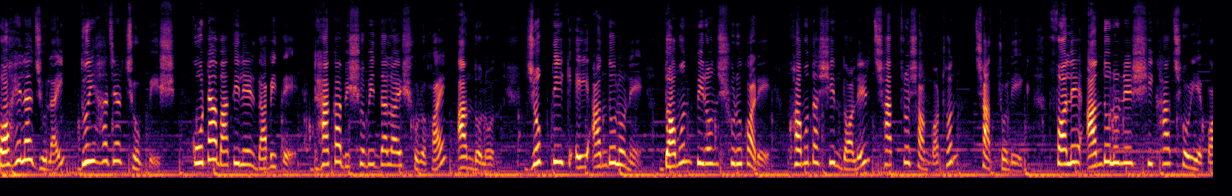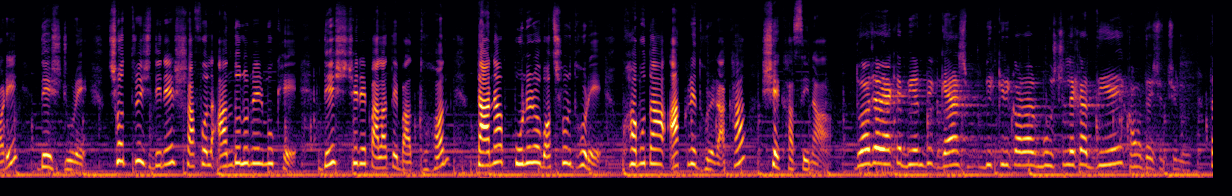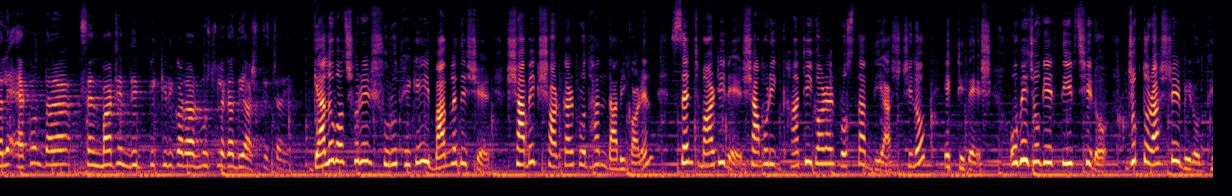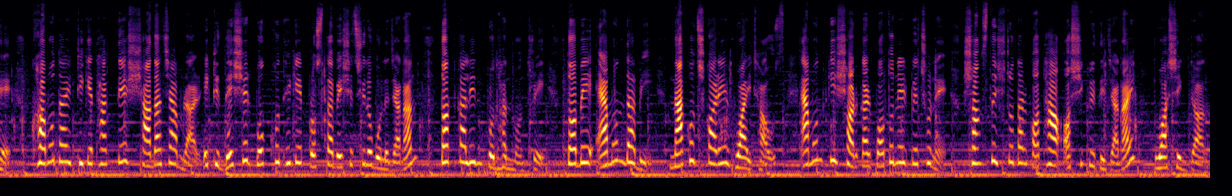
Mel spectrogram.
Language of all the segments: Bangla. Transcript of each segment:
পহেলা জুলাই দুই হাজার চব্বিশ, কোটা বাতিলের দাবিতে ঢাকা বিশ্ববিদ্যালয়ে শুরু হয় আন্দোলন। যৌক্তিক এই আন্দোলনে দমন পীড়ন শুরু করে ক্ষমতাসীন দলের ছাত্র সংগঠন ছাত্রলীগ। ফলে আন্দোলনের শিখা ছড়িয়ে পড়ে দেশ জুড়ে ছত্রিশ দিনের সফল আন্দোলনের মুখে দেশ ছেড়ে পালাতে বাধ্য হন টানা পনেরো বছর ধরে ক্ষমতা আঁকড়ে ধরে রাখা শেখ হাসিনা। দু হাজার একে বিএনপি গ্যাস বিক্রি করার মুচলেখা দিয়েই ক্ষমতা এসেছিল। তাহলে এখন তারা সেন্ট মার্টিন দ্বীপ বিক্রি করার মুচলেখা দিয়ে আসতে চায়। গেল বছরের শুরু থেকেই বাংলাদেশের সাবেক সরকার প্রধান দাবি করেন, সেন্ট মার্টিনে সামরিক ঘাঁটি গড়ার প্রস্তাব দিয়ে আসছিল একটি দেশ। অভিযোগের তীর ছিল যুক্তরাষ্ট্রের বিরুদ্ধে। ক্ষমতায় টিকে থাকতে সাদা চামড়ার একটি দেশের পক্ষ থেকে প্রস্তাব এসেছিল বলে জানান তৎকালীন প্রধানমন্ত্রী। তবে এমন দাবি নাকচ করে হোয়াইট হাউস। এমনকি সরকার পতনের পেছনে সংশ্লিষ্টতার কথা অস্বীকৃতি জানায় ওয়াশিংটন।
